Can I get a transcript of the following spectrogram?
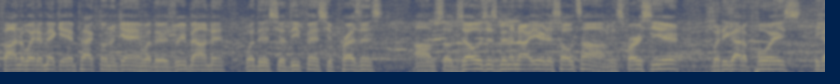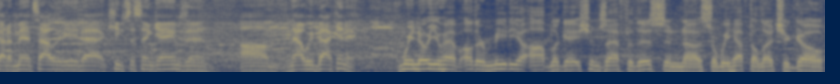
Find a way to make an impact on the game, whether it's rebounding, whether it's your defense, your presence. Um, so Joe's just been in our ear this whole time. His first year, but he got a poise. He got a mentality that keeps us in games, and um, now we back in it. We know you have other media obligations after this, and uh, so we have to let you go.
